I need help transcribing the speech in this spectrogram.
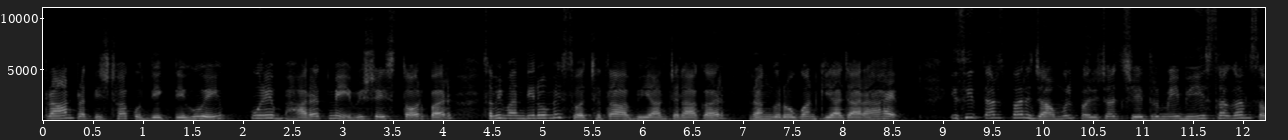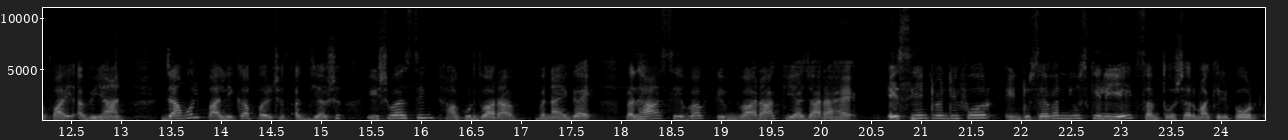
प्राण प्रतिष्ठा को देखते हुए पूरे भारत में विशेष तौर पर सभी मंदिरों में स्वच्छता अभियान चलाकर रंग रोगन किया जा रहा है। इसी तर्ज पर जामुल परिषद क्षेत्र में भी सघन सफ़ाई अभियान, जामुल पालिका परिषद अध्यक्ष ईश्वर सिंह ठाकुर द्वारा बनाए गए प्रधान सेवक टीम द्वारा किया जा रहा है। ACN twenty four into seven news के लिए संतोष शर्मा की रिपोर्ट।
